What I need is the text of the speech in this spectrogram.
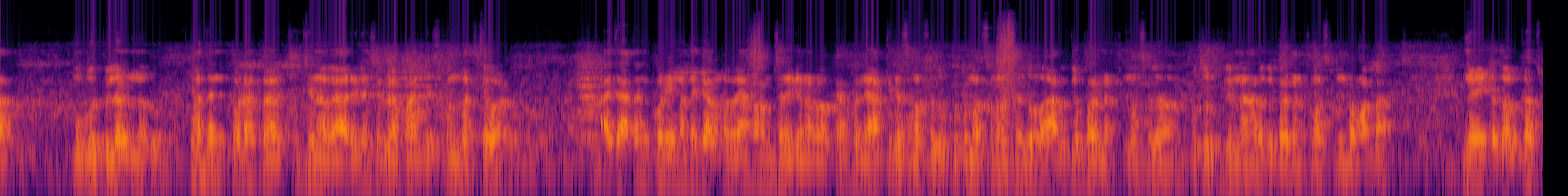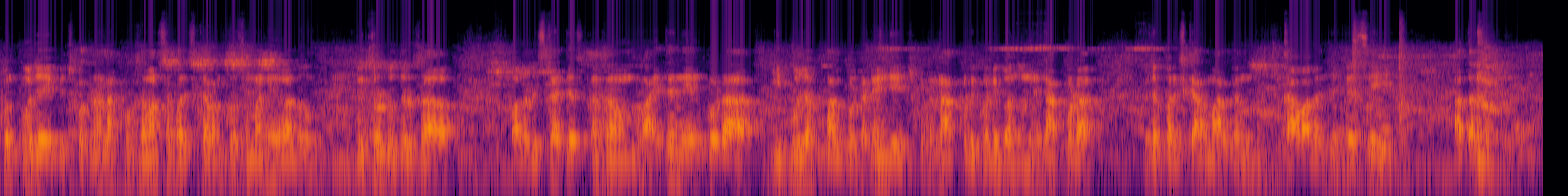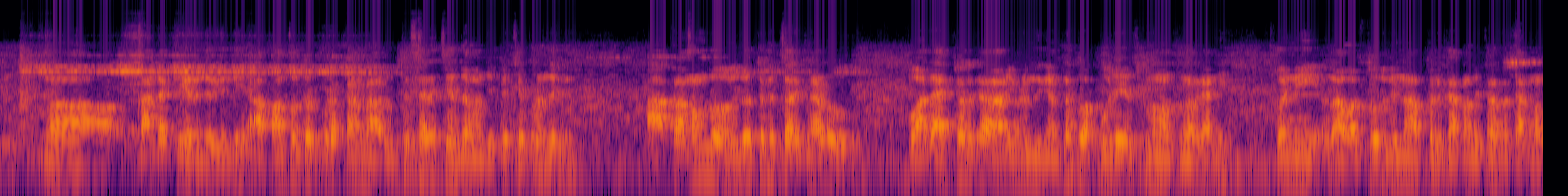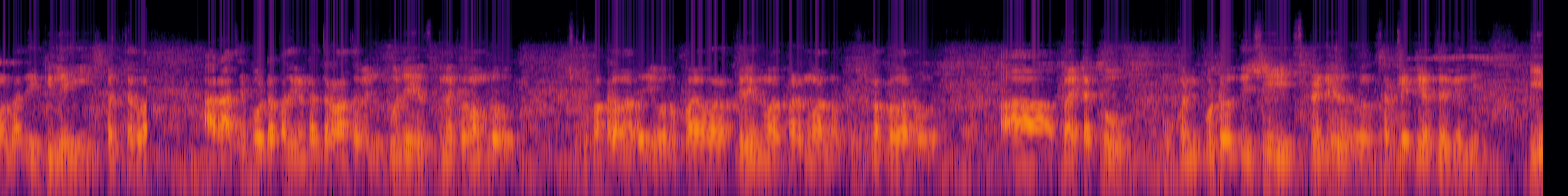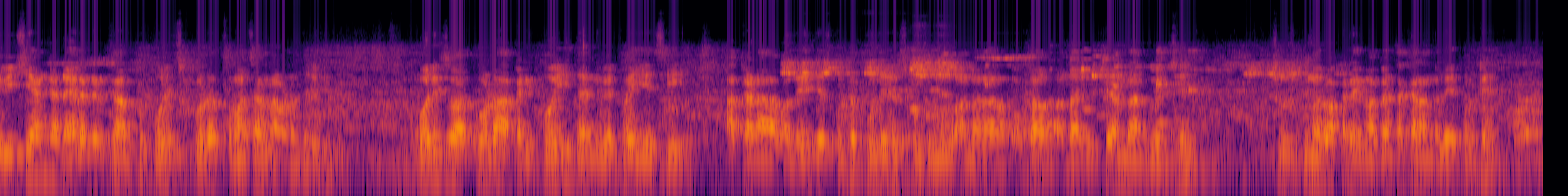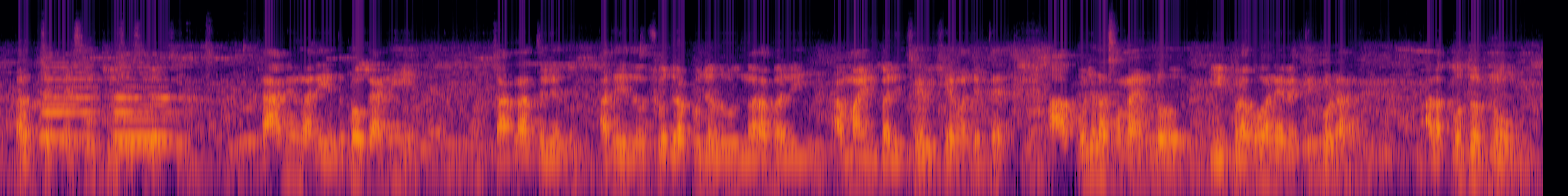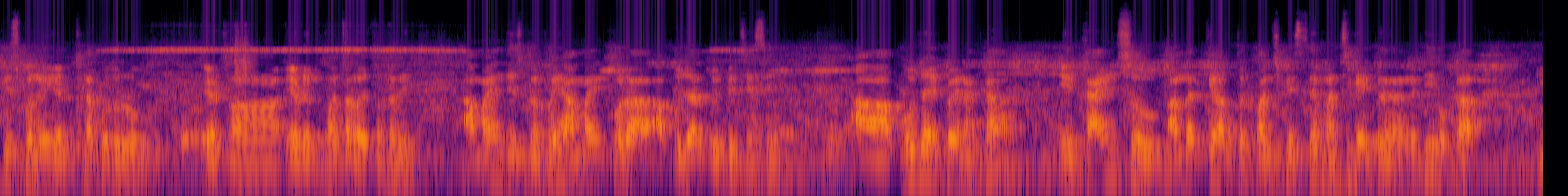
ముగ్గురు పిల్లలు ఉన్నారు. అతనికి కూడా చిన్న చిన్న రియల్ ఎస్టేట్ వ్యాపారం చేసుకొని బతికేవాడు. అయితే అతనికి కూడా ఈ మధ్యకాలంలో వ్యాపారం సరిగ్గా నడవక కొన్ని ఆర్థిక సమస్యలు కుటుంబ సమస్యలు ఆరోగ్యపరమైన సమస్యలు కూతురుకున్న ఆరోగ్యపరమైన సమస్యలు ఉండడం వల్ల నేను ఇట్లా తొలకచ్చుకొని పూజ చేయించుకుంటున్నా నాకు సమస్య పరిష్కారం కోసమని వాళ్ళు మిత్రులు ఇద్దరు వాళ్ళు డిస్కస్ చేసుకున్న క్రమంలో అయితే నేను కూడా ఈ పూజకు పాల్గొంటే నేను చేయించుకుంటే నాకు కూడా కొన్ని ఇబ్బందులు ఉన్నాయి. నాకు కూడా కొంచెం పరిష్కార మార్గం కావాలని చెప్పేసి అతను కాంటాక్ట్ చేయడం జరిగింది. ఆ పంతులతో కూడా కన్నా అడిగితే సరే చేద్దామని చెప్పి చెప్పడం జరిగింది. ఆ క్రమంలో ఇరవై తొమ్మిది తారీఖు నాడు వాళ్ళు యాక్చువల్గా ఎనిమిది గంటలకు ఆ పూజ చేసుకుందాం అనుకున్నారు కానీ కొన్ని ఆ వస్తువులు విన్న కొన్ని కారణాలు ఇతర కారణం వల్ల అది డిలే అయ్యి పది తర్వాత ఆ రాత్రిపూట పది గంటల తర్వాత వీళ్ళు పూజ చేసుకునే క్రమంలో చుట్టుపక్కల వారు ఎవరు వాళ్ళకి తెలియని వాళ్ళు పడని వాళ్ళు చుట్టుపక్కల వారు ఆ బయటకు కొన్ని ఫోటోలు తీసి స్ప్రెడ్ సర్క్యులేట్ చేయడం జరిగింది. ఈ విషయంగా డైరెక్టర్ కాల్కు పోలీసుకు కూడా సమాచారం రావడం జరిగింది. పోలీసు వారు కూడా అక్కడికి పోయి దాన్ని వెరిఫై చేసి అక్కడ వాళ్ళు ఏం చేసుకుంటే పూజ చేసుకుంటున్నారు అన్న ఒక దాని విషయం దాని గురించి చూసుకున్నారు. అక్కడ ఏం అభ్యంతకరంగా లేకుంటే వాళ్ళకి చెప్పేసి చూసేసి వచ్చి. కానీ మరి ఎందుకో కానీ కారణాలు తెలియదు. అది ఏదో శూద్ర పూజలు నొరబలి అమ్మాయిని బలిచ్చే విషయం అని చెప్తే ఆ పూజల సమయంలో ఈ ప్రభు అనే వ్యక్తి కూడా వాళ్ళ కూతురును తీసుకొని చిన్న కూతురు ఏడు సం- ఏడు ఎనిమిది సంవత్సరాలు వయసు ఉంటుంది. ఆ అమ్మాయిని తీసుకొని పోయి అమ్మాయిని కూడా ఆ పూజారికి చూపించేసి ఆ పూజ అయిపోయాక ఈ కాయిన్స్ అందరికీ వాళ్ళతో పంచిపిస్తే మంచిగా అవుతుంది అనేది ఒక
